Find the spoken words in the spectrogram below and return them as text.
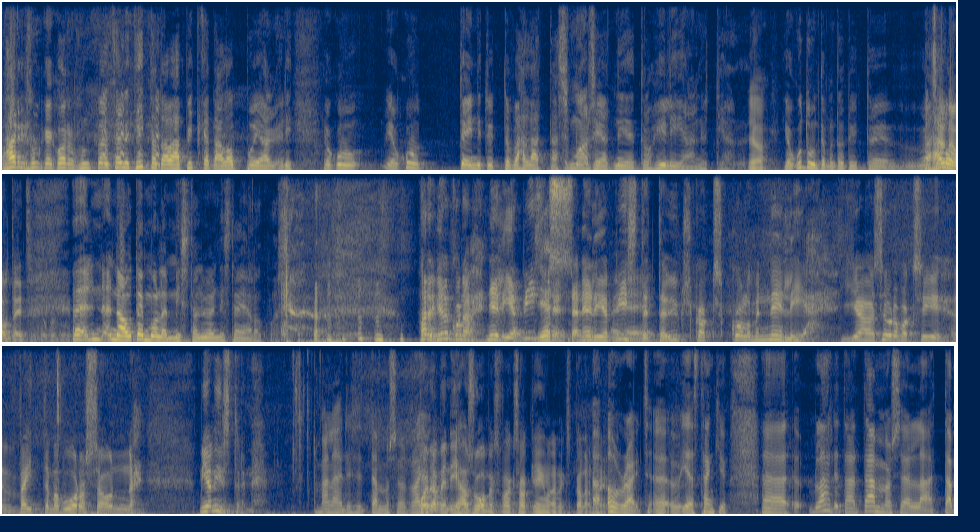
Harri sulkee korvassa, mutta mä sanoin, että hitto, tää on vähän pitkä tämä loppu. Ja, eli joku, joku teinityttö vähän lättäisi mua sieltä niin, että on hiljaa nyt. Ja Joo. joku tuntematon tyttö. Mutta sä nauteit siitä kuitenkin. Äh, Nautin molemmista lyönnistä ja elokuvasta. Harri Vilkuna, neljä pistettä, Yes. neljä pistettä, yksi, kaksi, kolme, neljä. Ja seuraavaksi väittämä vuorossa on Mia Lindström. Mä lähdisin tämmöisen rajun... Voidaan mennä ihan suomeksi, vaikka sä oot englanniksi pelannut. Uh, all right, uh, yes, thank you. Uh, lähdetään tämmöisellä, että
